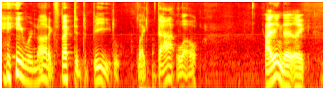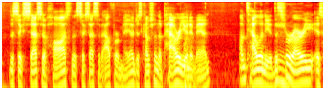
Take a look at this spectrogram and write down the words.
they were not expected to be like that low. I think that like the success of Haas and the success of Alfa Romeo just comes from the power unit, man. I'm telling you, this Ferrari is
